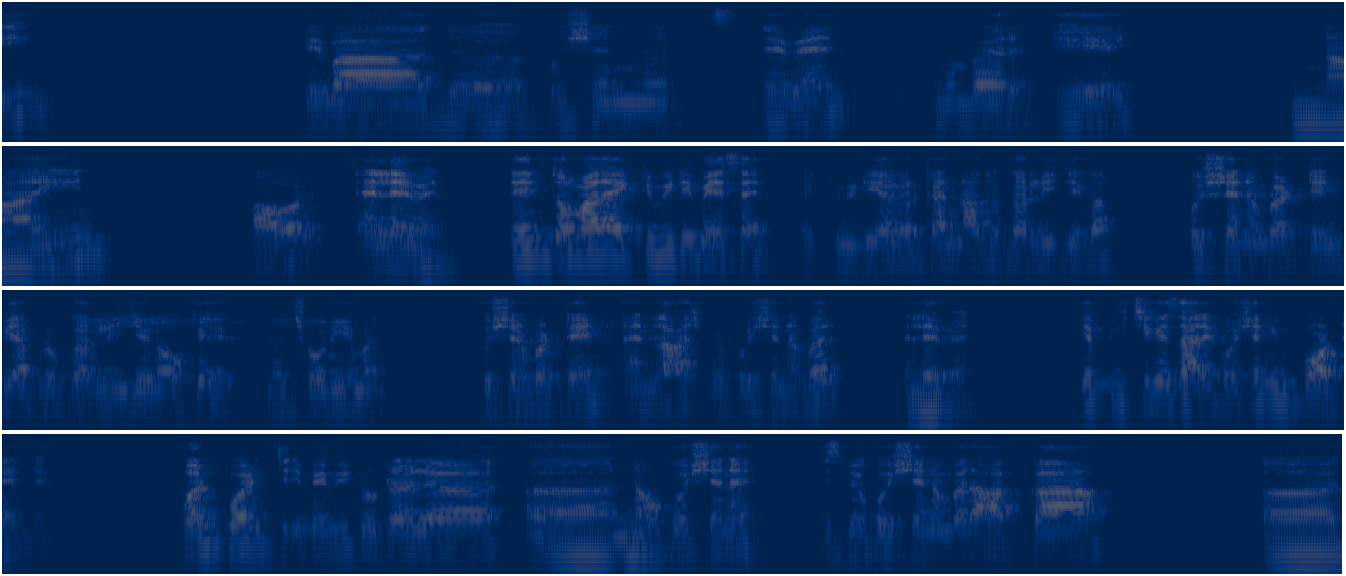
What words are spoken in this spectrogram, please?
के बाद question seven, question number eight, nine और एलेवन टेन तो हमारा एक्टिविटी बेस है। एक्टिविटी अगर करना तो कर लीजिएगा। क्वेश्चन नंबर टेन भी आप लोग कर लीजिएगा, ओके? मैं छोड़िए मत। Question number ten and last में क्वेश्चन नंबर एलेवन ये पीछे के सारे क्वेश्चन इंपॉर्टेंट है। वन पॉइंट थ्री में भी टोटल नौ क्वेश्चन है। इसमें क्वेश्चन नंबर आपका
